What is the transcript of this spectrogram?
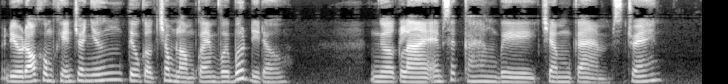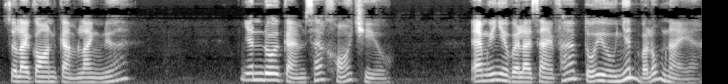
Điều đó không khiến cho những tiêu cực trong lòng của em vơi bớt đi đâu. Ngược lại em sẽ càng bị trầm cảm, stress, rồi lại còn cảm lành nữa. Nhân đôi cảm giác khó chịu. Em nghĩ như vậy là giải pháp tối ưu nhất vào lúc này à?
